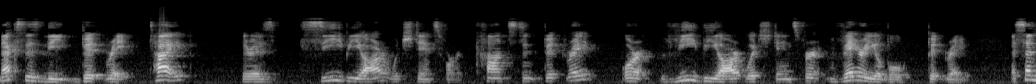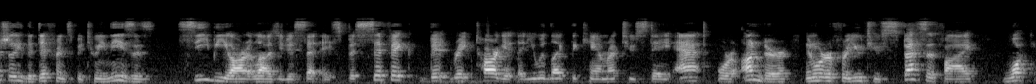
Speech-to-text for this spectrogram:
Next is the bitrate type. There is CBR, which stands for constant bitrate, or VBR, which stands for variable bitrate. Essentially, the difference between these is CBR allows you to set a specific bitrate target that you would like the camera to stay at or under in order for you to specify what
